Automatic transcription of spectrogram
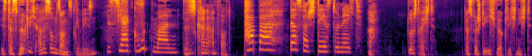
Ist das wirklich alles umsonst gewesen? Ist ja gut, Mann. Das ist keine Antwort. Papa, das verstehst du nicht. Ah, du hast recht. Das verstehe ich wirklich nicht.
